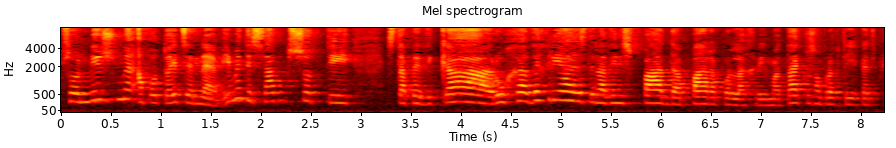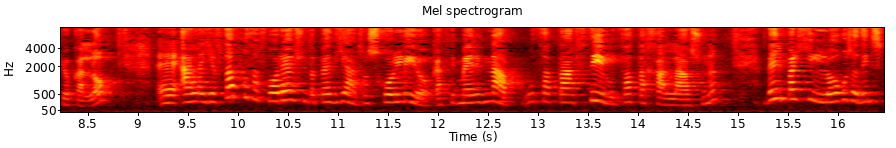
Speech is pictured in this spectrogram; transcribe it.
ψωνίζουμε από το H&M. Είμαι της άποψης ότι στα παιδικά ρούχα δεν χρειάζεται να δίνεις πάντα πάρα πολλά χρήματα, εκτός αν πρόκειται για κάτι πιο καλό. Ε, αλλά για αυτά που θα φορέσουν τα παιδιά στο σχολείο, καθημερινά, που θα τα αφήνουν, θα τα χαλάσουν, δεν υπάρχει λόγος να δίνεις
